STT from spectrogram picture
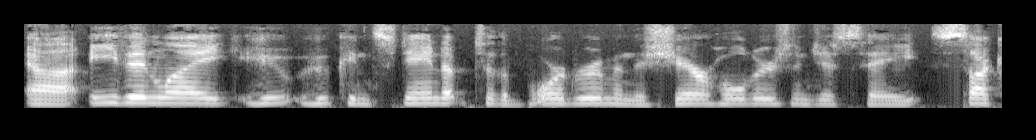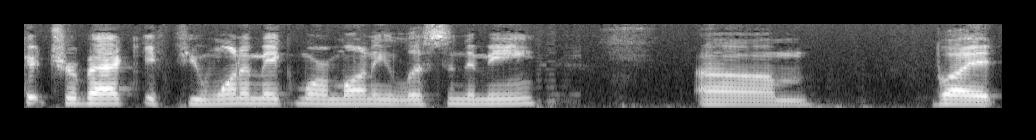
uh, even like who who can stand up to the boardroom and the shareholders and just say, "Suck it, Trebek. If you want to make more money, listen to me." Um, but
